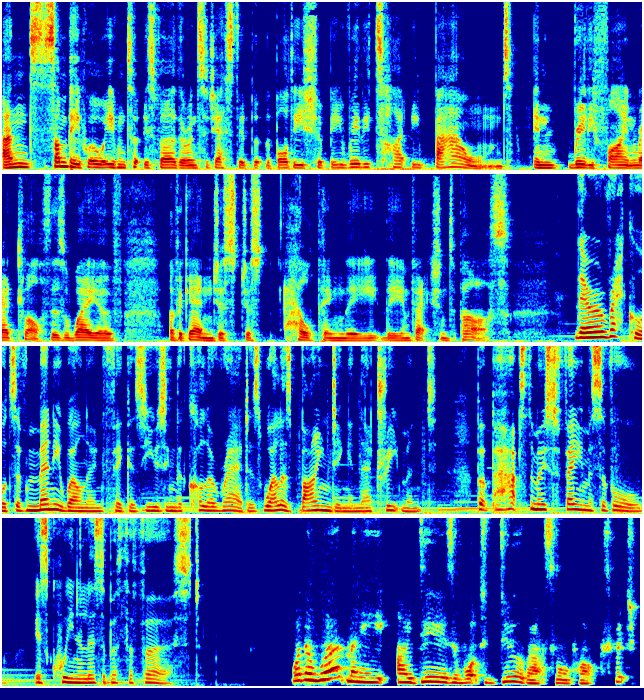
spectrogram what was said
And some people even took this further and suggested that the body should be really tightly bound in really fine red cloth as a way of, of again, just, just helping the, the infection to pass. There are records of many well known figures using the colour red as well as binding in their treatment, but perhaps the most famous of all is Queen Elizabeth I. Well, there weren't many ideas of what to do about smallpox, which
